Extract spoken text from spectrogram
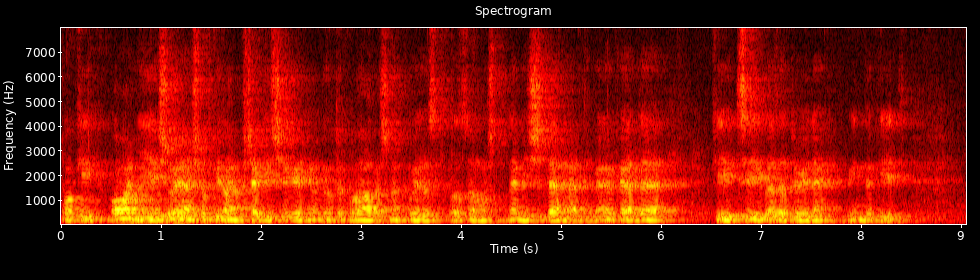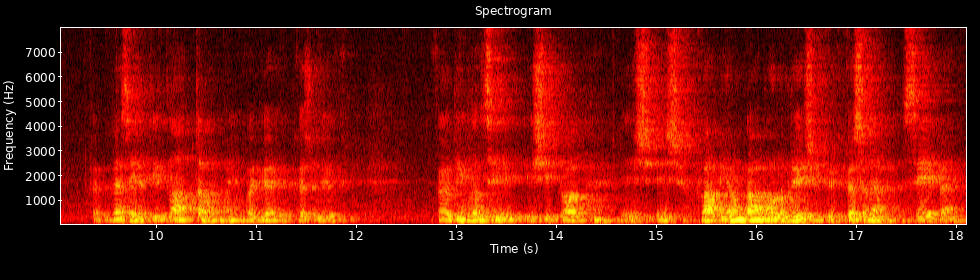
akik annyi és olyan sok irányú segítséget nyújtottak a városnak, hogy azt, azzal most nem is terhelném önöket, de két cég vezetőinek mind a két vezért itt láttam, vagy közülük Földing Laci is itt van, és, és Fábián Gábor úr is, úgyhogy köszönöm szépen.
